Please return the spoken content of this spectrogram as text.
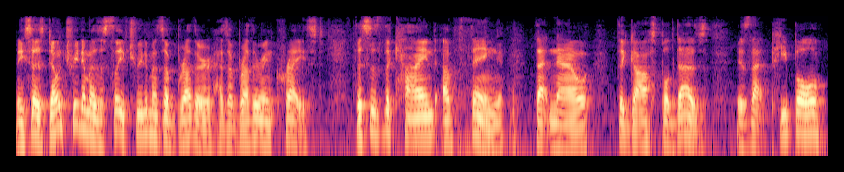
he says, "Don't treat him as a slave; treat him as a brother, as a brother in Christ." This is the kind of thing that now the gospel does: is that people.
